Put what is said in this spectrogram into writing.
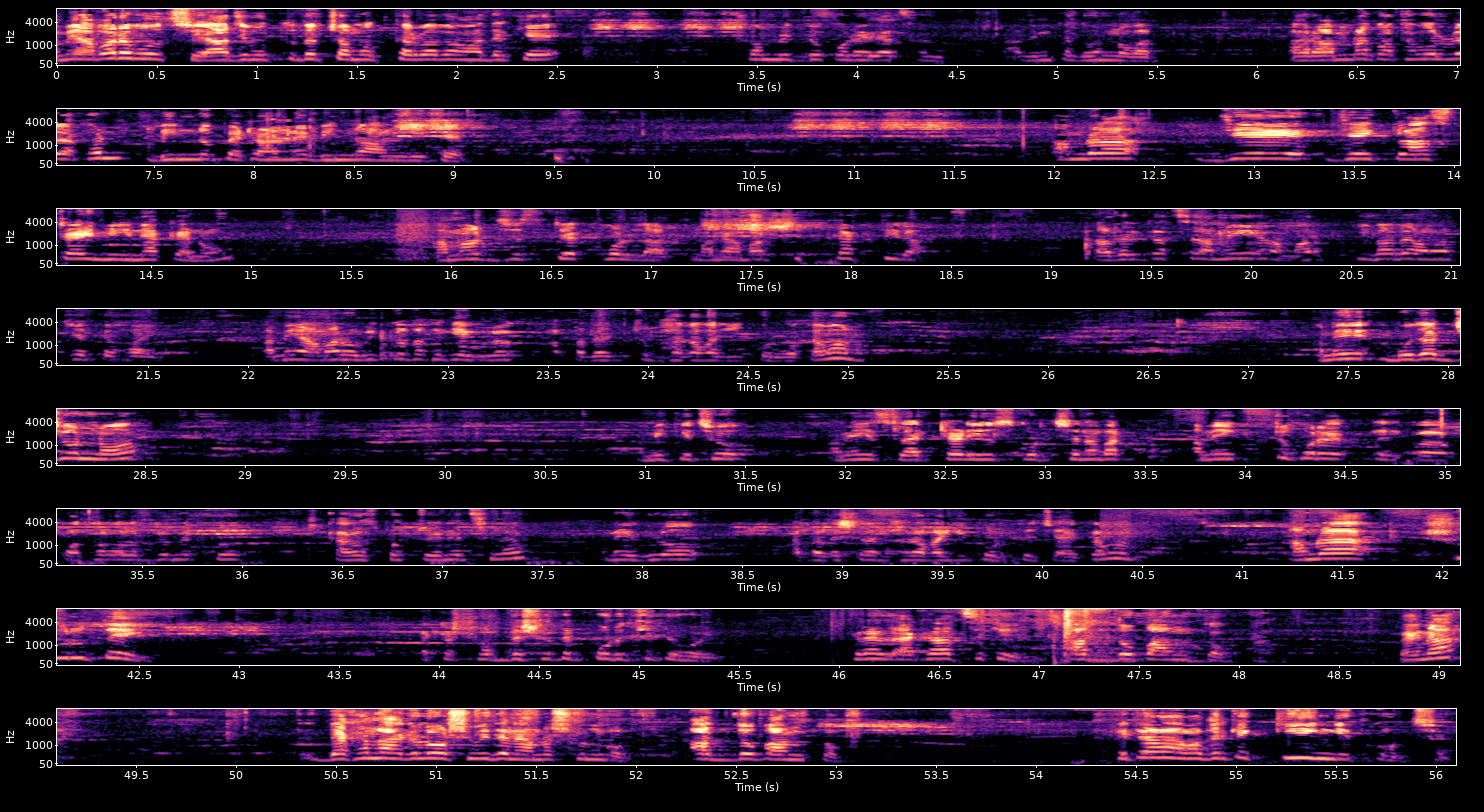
আমি আবারও বলছি, আজিম উত্তর চমৎকারভাবে আমাদেরকে সমৃদ্ধ করে গেছেন। আজিমকে ধন্যবাদ। আর আমরা কথা বলব এখন ভিন্ন প্যাটার্নে, ভিন্ন আঙ্গিকে। আমরা যে যে ক্লাসটাই নিই না কেন আমার যে স্টেক হোল্ডার মানে আমার শিক্ষার্থীরা, তাদের কাছে আমি আমার, কীভাবে আমার যেতে হয়, আমি আমার অভিজ্ঞতা থেকে এগুলো আপনাদের একটু ভাগাভাগি করব, কেমন? আমি বোঝার জন্য আমি কিছু, আমি স্লাইডটা ইউজ করছি না বাট আমি একটু করে কথা বলার জন্য একটু কাগজপত্র এনেছিলাম, আমি এগুলো আপনাদের সাথে ভাগাভাগি করতে চাই, কেমন? আমরা শুরুতেই একটা শব্দের সাথে পরিচিত হই। এখানে লেখা আছে কি? আদ্যপান্ত। তাই না? দেখা না গেলেও অসুবিধা নেই, আমরা শুনব। আদ্যপান্ত। এটা আমাদেরকে কি ইঙ্গিত করছে?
